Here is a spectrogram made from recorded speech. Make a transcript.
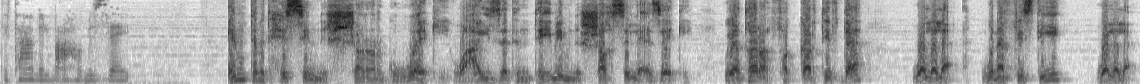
تتعامل معهم إزاي. إمتى بتحسي إن الشرر جواكي وعايزة تنتقمي من الشخص اللي أذاكي؟ ويا ترى فكرتي في ده؟ ولا لا؟ ونفذتيه ولا لا؟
